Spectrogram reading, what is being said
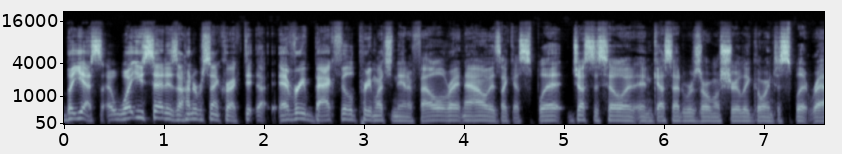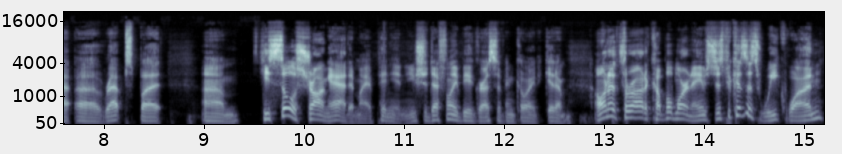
but yes, uh, what you said is 100% correct. Uh, Every backfield pretty much in the NFL right now is like a split. Justice Hill and, and Gus Edwards are almost surely going to split rep, uh, reps, but um, he's still a strong ad, in my opinion. You should definitely be aggressive in going to get him. I want to throw out a couple more names just because it's week one.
